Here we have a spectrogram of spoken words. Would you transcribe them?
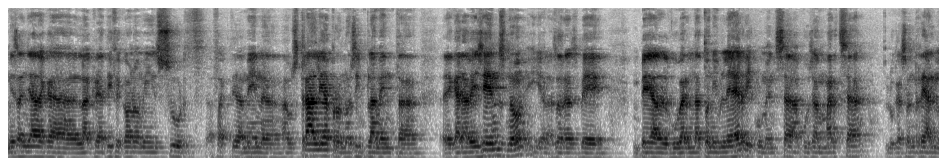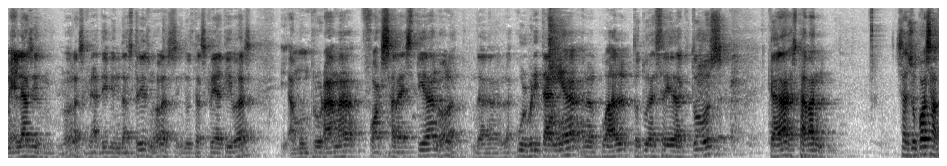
Més enllà de que la Creative Economy surt efectivament a Austràlia, però no s'implementa eh, gairebé gens, no? i aleshores ve, ve el govern de Tony Blair i comença a posar en marxa el que són realment les, no? les creative industries, no? les indústries creatives, amb un programa força bèstia no? de la Cool Britannia, en el qual tota una sèrie d'actors que estaven, se suposa,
